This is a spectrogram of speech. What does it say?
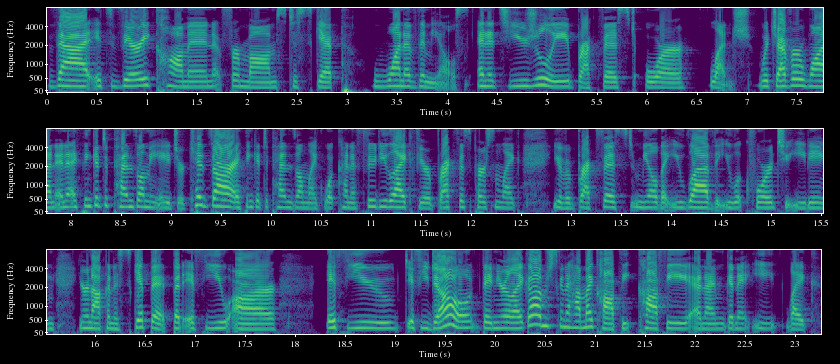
that it's very common for moms to skip one of the meals, and it's usually breakfast or lunch, whichever one. And I think it depends on the age your kids are. I think it depends on like what kind of food you like. If you're a breakfast person, like you have a breakfast meal that you love that you look forward to eating, you're not going to skip it. But if you are if you if you don't then you're like oh i'm just gonna have my coffee coffee and i'm gonna eat like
